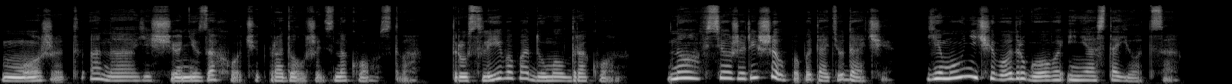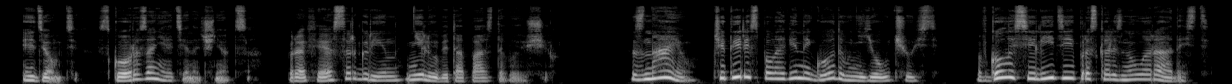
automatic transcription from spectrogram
Может, она еще не захочет продолжить знакомство. Трусливо подумал дракон. Но все же решил попытать удачи. Ему ничего другого и не остается. «Идемте, скоро занятие начнется. Профессор Грин не любит опаздывающих». «Знаю, четыре с половиной года у нее учусь». В голосе Лидии проскользнула радость.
